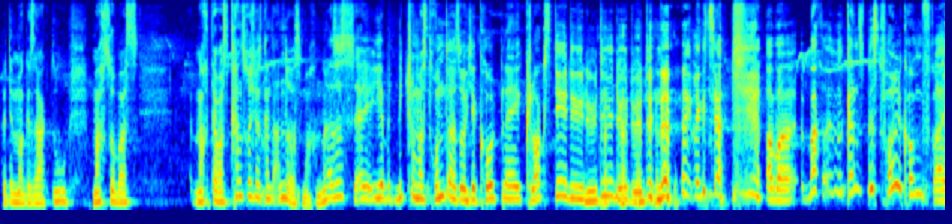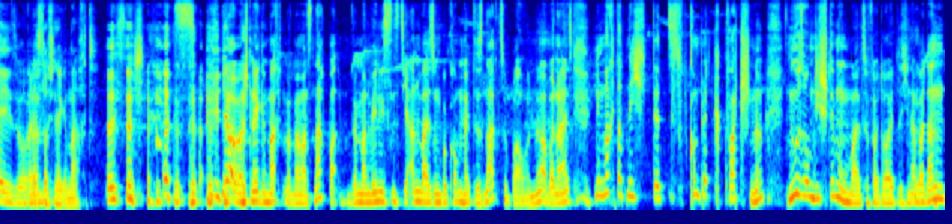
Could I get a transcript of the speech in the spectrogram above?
wird immer gesagt, du mach sowas macht da was, kannst ruhig was ganz anderes machen. Ne? Also es ist, äh, hier liegt schon was drunter, so hier Coldplay, Clocks, dü, dü, dü, dü, dü, dü, dü, ne? Aber mach ganz, bist vollkommen frei. So. Aber das ist doch schnell gemacht. ja, aber schnell gemacht, wenn man es nachbaut, wenn man wenigstens die Anweisung bekommen hätte, es nachzubauen. Ne? Aber dann heißt, nee, mach das nicht, das ist komplett Quatsch, ne? Nur so, um die Stimmung mal zu verdeutlichen. Aber dann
